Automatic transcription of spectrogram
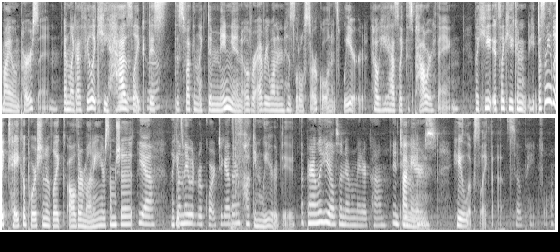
my own person. And like I feel like he has like this this fucking like dominion over everyone in his little circle and it's weird how he has like this power thing. Like he it's like he can he, doesn't he like take a portion of like all their money or some shit? Yeah. Like, when they would record together. Fucking weird, dude. Apparently, he also never made her come in two I mean, years. he looks like that. So painful.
